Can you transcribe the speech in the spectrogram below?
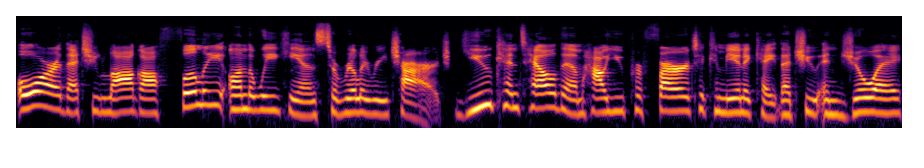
or that you log off fully on the weekends to really recharge. You can tell them how you prefer to communicate, that you enjoy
